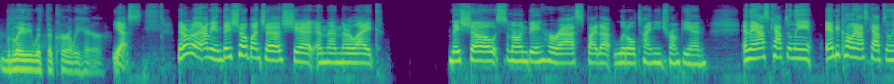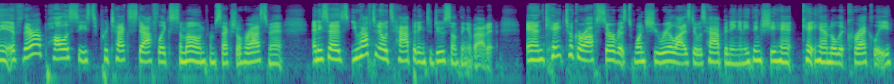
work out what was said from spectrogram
lady with the curly hair. Yes. They don't really, I mean, they show a bunch of shit and then they're like, they show Simone being harassed by that little tiny Trumpian. And they ask Captain Lee, Andy Cohen asked Captain Lee if there are policies to protect staff like Simone from sexual harassment. And he says, you have to know it's happening to do something about it. And Kate took her off service once she realized it was happening. And he thinks she ha- Kate handled it correctly.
